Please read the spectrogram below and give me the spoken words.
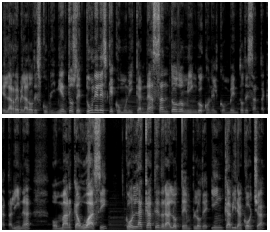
Él ha revelado descubrimientos de túneles que comunican a Santo Domingo con el convento de Santa Catalina o Marcahuasi con la catedral o templo de Inca Viracocha,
